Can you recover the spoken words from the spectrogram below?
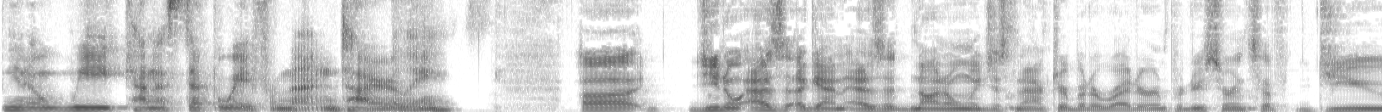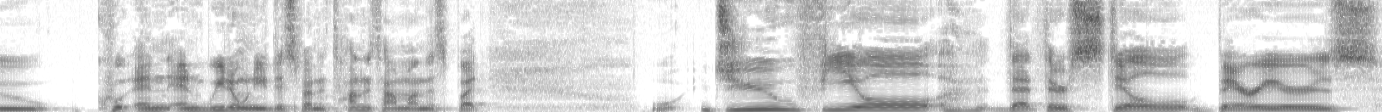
you know we kind of step away from that entirely. uh, you know, as again, as a, not only just an actor but a writer and producer and stuff. Do you and and we don't need to spend a ton of time on this, but do you feel that there's still barriers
